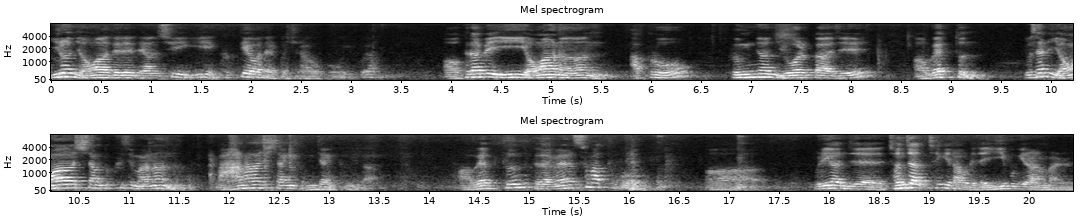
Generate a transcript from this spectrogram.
이런 영화들에 대한 수익이 극대화될 것이라고 보고 있고요. 어, 그 다음에 이 영화는 앞으로 금년 6월까지 어, 웹툰 요새는 영화 시장도 크지만은 만화 시장이 굉장히 큽니다. 아, 웹툰 그다음에 스마트북 어, 우리가 이제 전자책이라고 그러죠 이북이라는 말을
